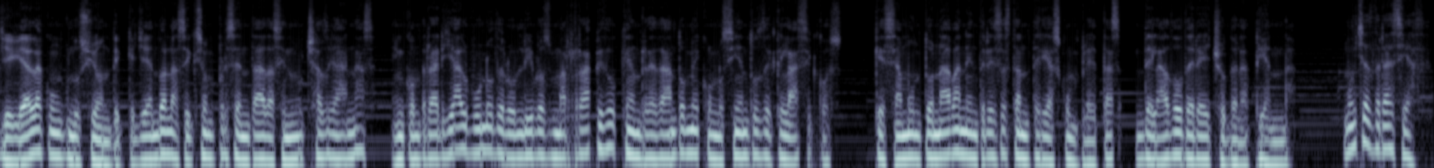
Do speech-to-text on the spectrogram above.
Llegué a la conclusión de que yendo a la sección presentada sin muchas ganas, encontraría alguno de los libros más rápido que enredándome con los cientos de clásicos que se amontonaban entre esas estanterías completas del lado derecho de la tienda. Muchas gracias,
